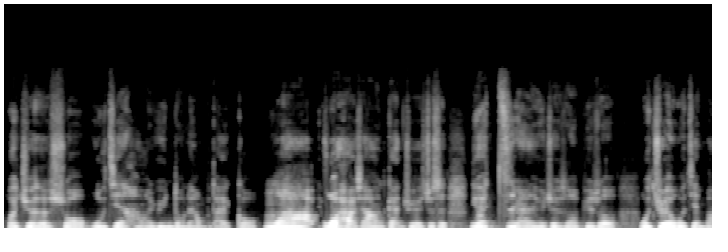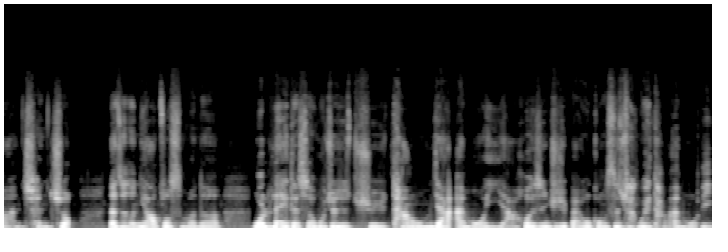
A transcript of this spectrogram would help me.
会觉得说，我今天好像运动量不太够，我好，我好像感觉就是，你会自然你会觉得说，比如说，我觉得我肩膀很沉重。那这时候你要做什么呢？我累的时候，我就是去躺我们家按摩椅啊，或者是你去百货公司专柜躺按摩椅。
